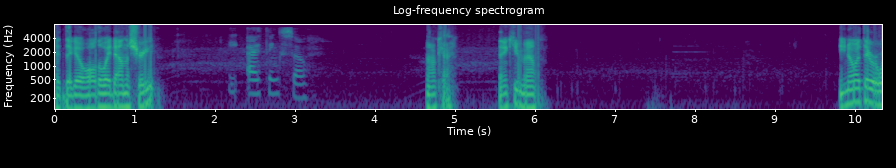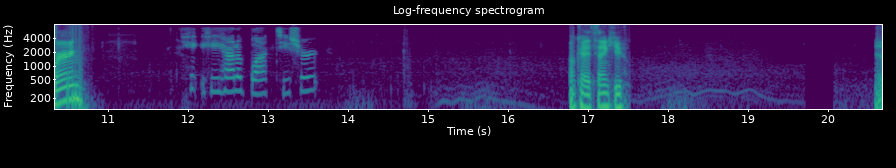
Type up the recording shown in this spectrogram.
did they go all the way down the street? I think so. Okay, thank you, ma'am. You know what they were wearing? He he had a black T-shirt. Okay, thank you. Yeah,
